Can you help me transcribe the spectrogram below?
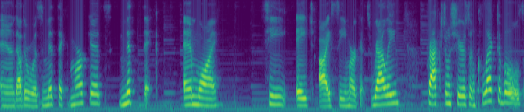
and the other was Mythic Markets, Mythic, M Y T H I C Markets. Rally, fractional shares and collectibles,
